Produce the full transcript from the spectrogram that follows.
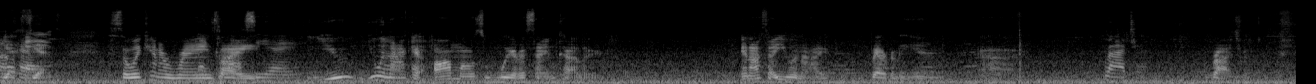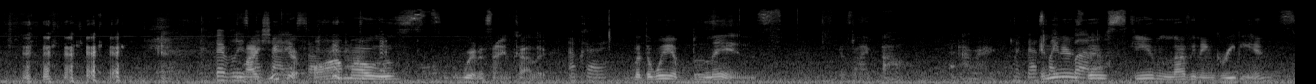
yes, Okay. yes. So it kind of like like, Glossier. you, you and I Okay. can almost wear the same color. And I say you and I, Beverly and uh, Rodra. Rodra. Beverly's my like we shining could star. almost wear the same color, Okay. but the way it blends, it's like, oh, all right. Like that's and like then there's butter. those skin loving ingredients.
